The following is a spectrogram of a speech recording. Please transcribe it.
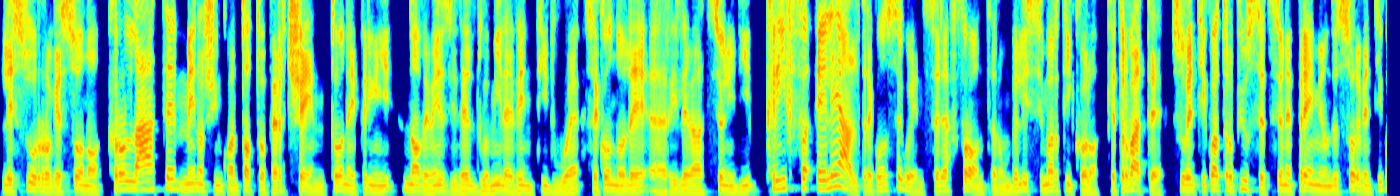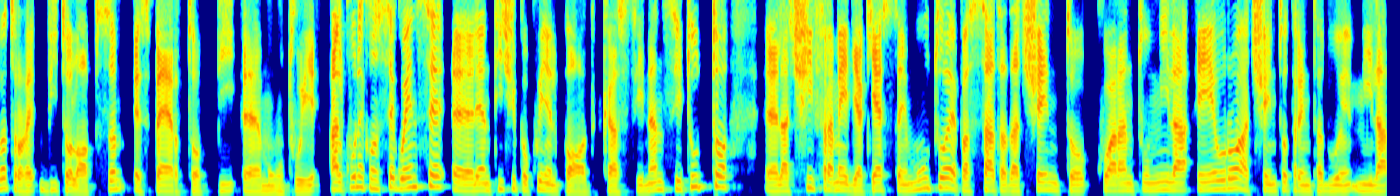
le surroghe sono crollate, meno 58% nei primi nove mesi del 2022, secondo le eh, rilevazioni di CRIF, e le altre conseguenze le affrontano un bellissimo articolo che trovate su 24 più sezione premium del Sole 24 ore, Vito Lops, esperto di eh, mutui. Alcune conseguenze eh, le anticipo qui nel podcast. Innanzitutto eh, la cifra media chiesta in mutuo è passata da 141.000 euro a 132.000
